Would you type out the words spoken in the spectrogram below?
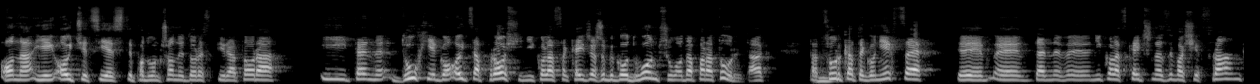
Ona, jej ojciec jest podłączony do respiratora i ten duch jego ojca prosi Nicolasa Cage'a, żeby go odłączył od aparatury, tak? Ta mhm. córka tego nie chce. Ten Nicolas Cage nazywa się Frank,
